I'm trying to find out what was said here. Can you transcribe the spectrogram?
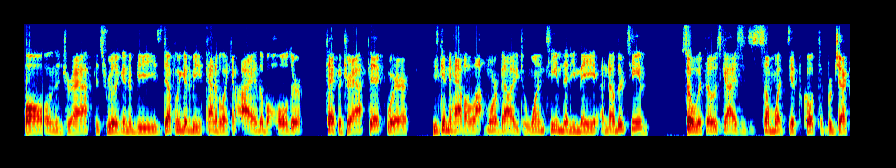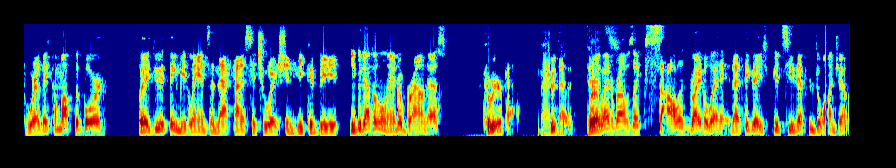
fall in the draft. It's really going to be, it's definitely going to be kind of like an eye of the beholder type of draft pick where he's going to have a lot more value to one team than he may another team. So with those guys, it's somewhat difficult to project where they come off the board. But I do think if he lands in that kind of situation, he could be he could have an Orlando Brown esque career path. Man, truthfully, that, where Orlando Brown was like solid right away, and I think that you could see that from Dawand Jones.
